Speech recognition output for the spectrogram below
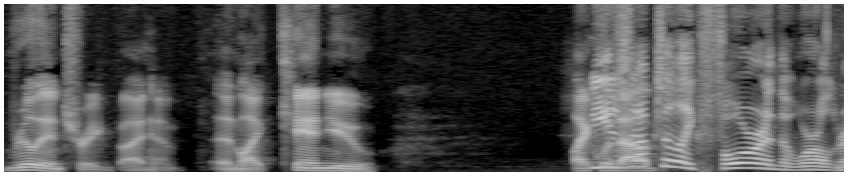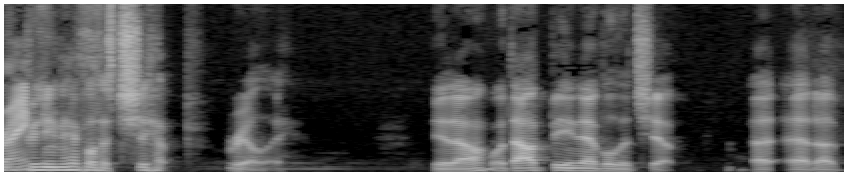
really intrigued by him. And like can you like He's without up to like four in the world rank. being able to chip, really. You know, without being able to chip at, at a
